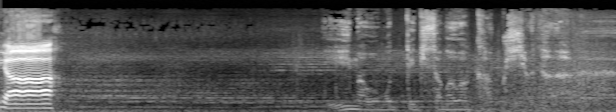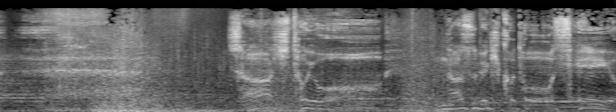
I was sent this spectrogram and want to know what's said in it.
Lecker. 今をもって貴様は各者だ。さあ人よ。なすべきことをせよ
